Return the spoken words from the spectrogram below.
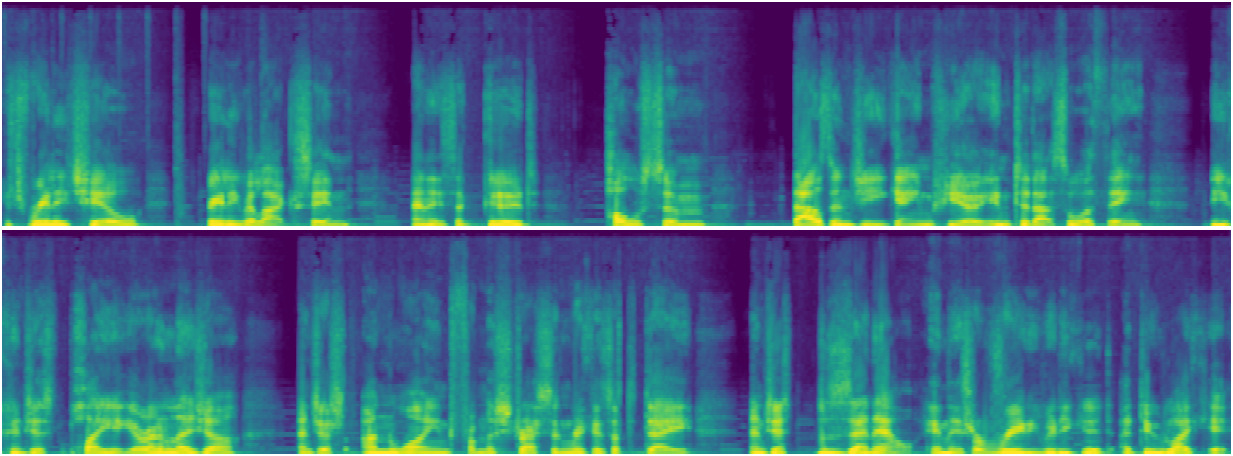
It's really chill, really relaxing, and it's a good, wholesome, thousand G game if you're into that sort of thing. You can just play at your own leisure and just unwind from the stress and rigors of the day and just zen out. And it's really, really good. I do like it.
